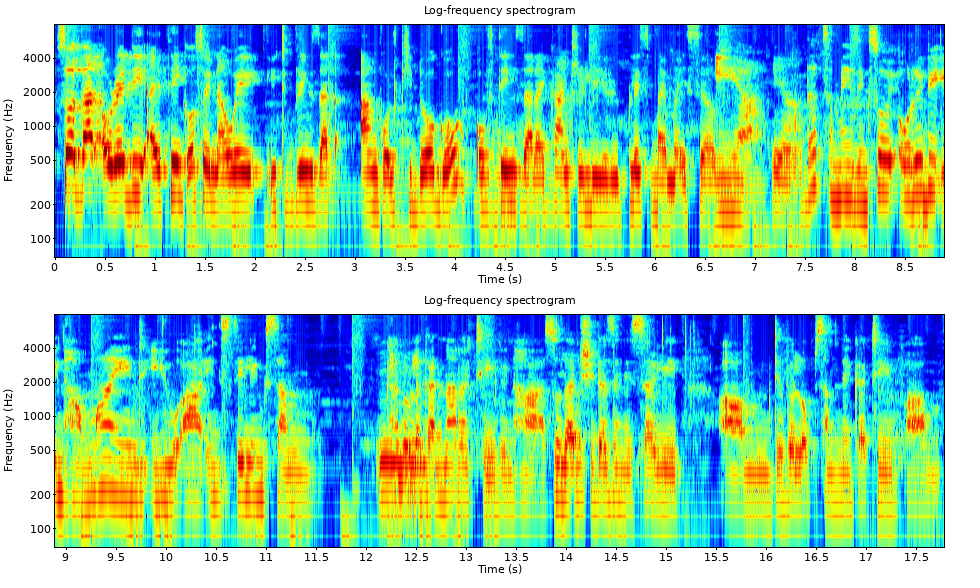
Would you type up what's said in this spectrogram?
So that already, I think, also in a way, it brings that angle kidogo of mm. things that I can't really replace by myself. Yeah. Yeah. That's amazing. So already in her mind, you are instilling some kind of mm. like a narrative in her so that she doesn't necessarily um, develop some negative um,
